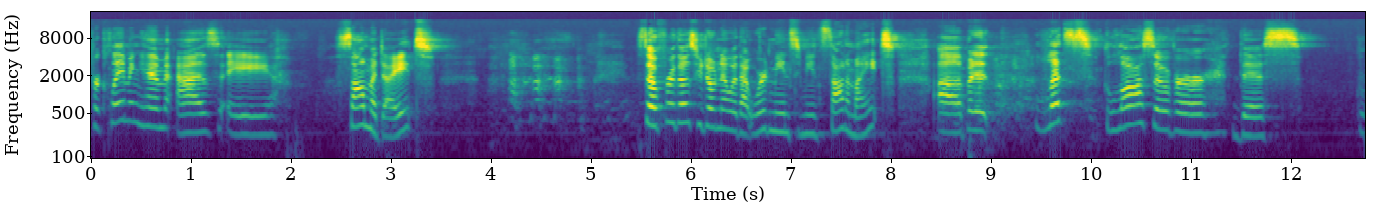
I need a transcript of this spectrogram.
proclaiming him as a sodomite so for those who don't know what that word means, it means sodomite. Uh, but it, let's gloss over this gr-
